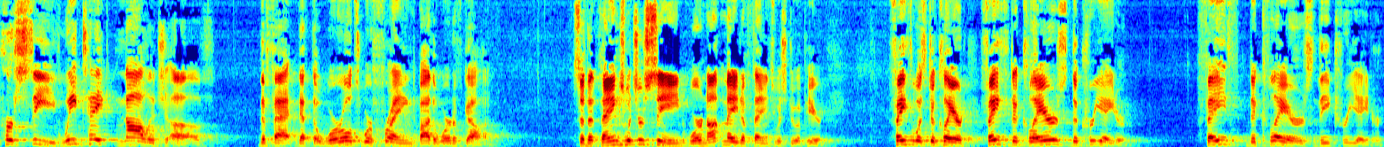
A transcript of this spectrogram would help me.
perceive, we take knowledge of the fact that the worlds were framed by the Word of God, so that things which are seen were not made of things which do appear. Faith was declared. Faith declares the Creator. Faith declares the Creator.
